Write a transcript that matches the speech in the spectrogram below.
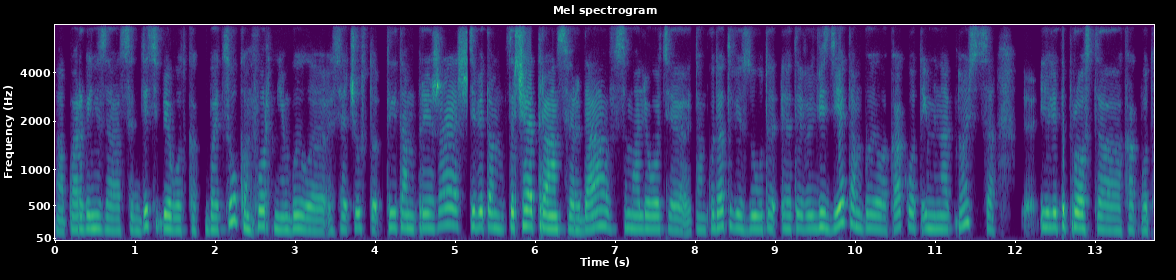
а, по организации, где тебе вот как бойцу комфортнее было себя чувствовать. Ты там приезжаешь, тебе там встречает трансфер, да, в самолете, там куда-то везут, э, это везде там было, как вот именно относится или ты просто как вот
